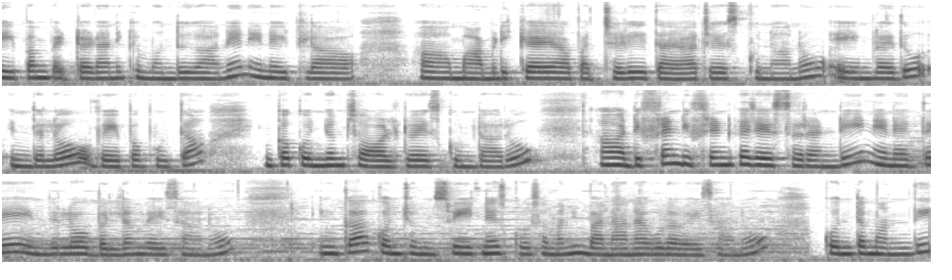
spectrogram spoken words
దీపం పెట్టడానికి ముందుగానే నేను ఇట్లా మామిడికాయ పచ్చడి తయారు చేసుకున్నాను. ఏం లేదు ఇందులో వేపపూత ఇంకా కొంచెం సాల్ట్ వేసుకుంటారు. డిఫరెంట్ డిఫరెంట్గా చేస్తారండి. నేనైతే ఇందులో బెల్లం వేసాను. ఇంకా కొంచెం స్వీట్నెస్ కోసమని బనానా కూడా వేసాను. కొంతమంది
